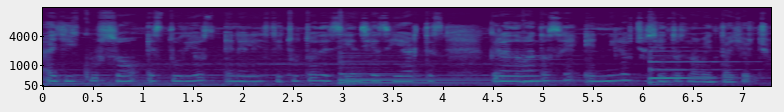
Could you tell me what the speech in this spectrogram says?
Allí cursó estudios en el Instituto de Ciencias y Artes, graduándose en 1898.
